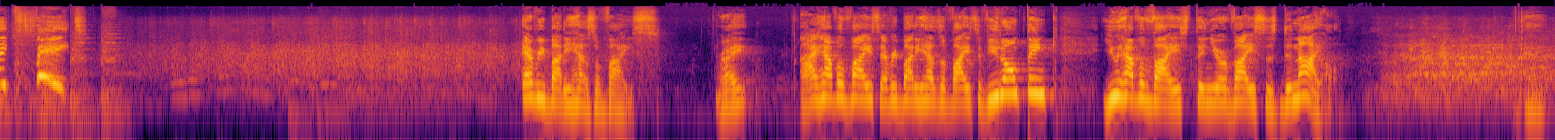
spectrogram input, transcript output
like feet. Everybody has a vice, right? I have a vice, everybody has a vice. If you don't think you have a vice, then your vice is denial. Okay.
